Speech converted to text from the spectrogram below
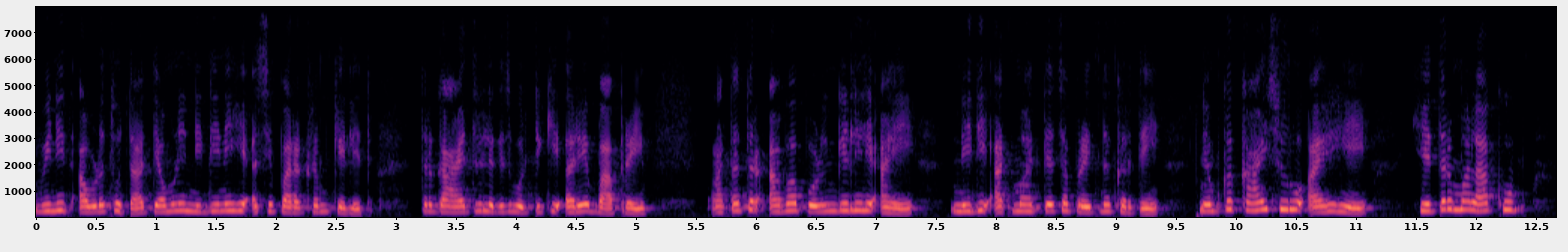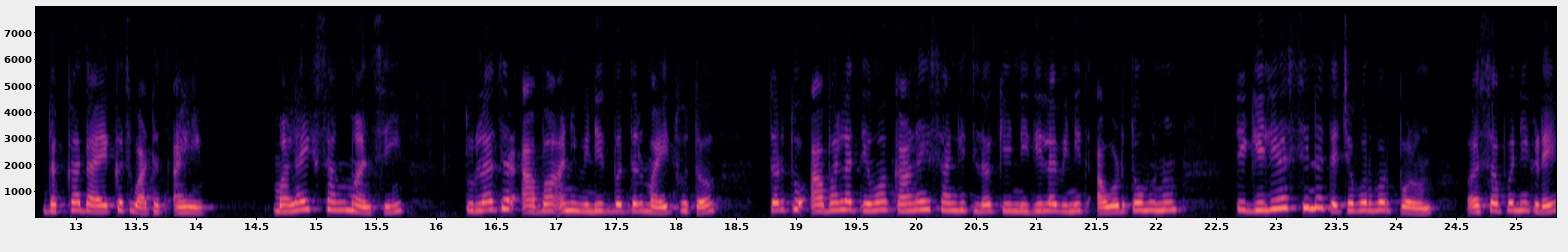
विनीत आवडत होता त्यामुळे निधीने हे असे पराक्रम केलेत. तर गायत्री लगेच बोलते की अरे बापरे आता तर आबा पळून गेलेली आहे. निधी आत्महत्येचा प्रयत्न करते. नेमकं काय सुरू आहे हे? हे तर मला खूप धक्कादायकच वाटत आहे. मला एक सांग मानसी तुला जर आबा आणि विनीतबद्दल माहीत होतं तर तू आबाला तेव्हा का नाही सांगितलं की निधीला विनीत आवडतो म्हणून? ती गेली असती ना त्याच्याबरोबर पळून. असं पण इकडे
